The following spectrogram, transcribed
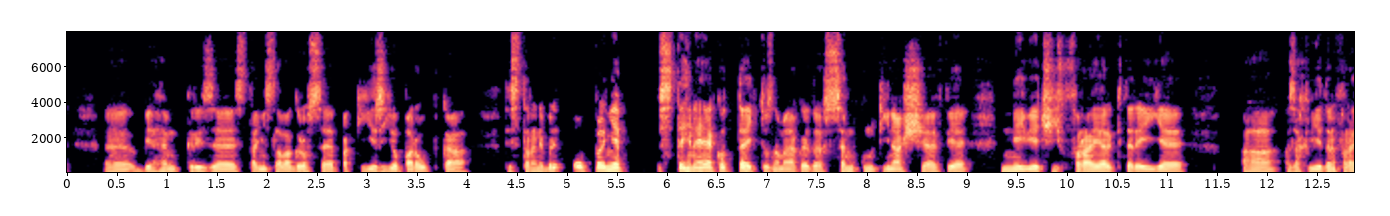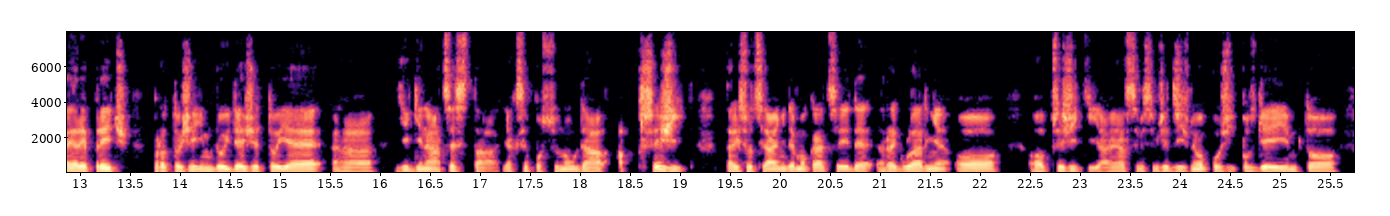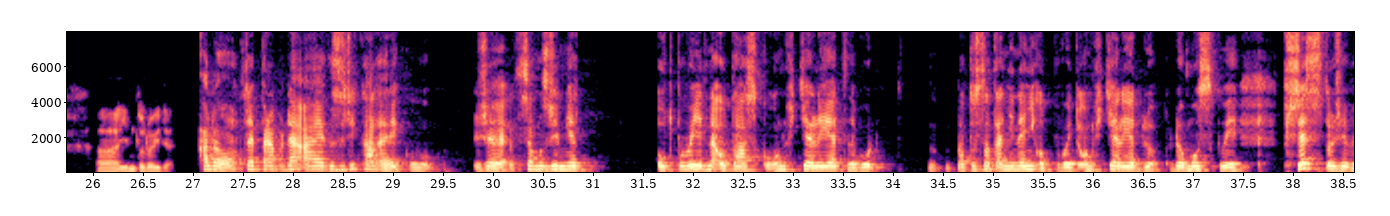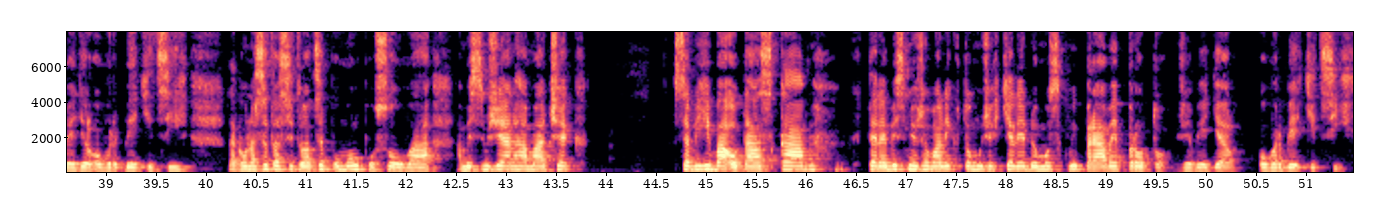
během krize Stanislava Grosse, pak Jiřího Paroubka. Ty strany byly úplně stejné jako teď, to znamená, jako je to semknutý náš šéf, je největší frajer, který je a, a za chvíli ten frajer je pryč, protože jim dojde, že to je uh, jediná cesta, jak se posunout dál a přežít. Tady sociální demokracii jde regulárně o, o přežití a já si myslím, že dřív nebo později jim to, uh, jim to dojde. Ano, to je pravda a jak říkal Eriku, že samozřejmě odpovědět na otázku, on chtěl jet, nebo na to snad ani není odpověď, on chtěl jet do, do Moskvy, přestože věděl o Vrběticích, tak ona se ta situace pomalu posouvá a myslím, že Jan Hamáček se vyhýbá otázkám, které by směřovaly k tomu, že chtěl jet do Moskvy právě proto, že věděl o Vrběticích.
